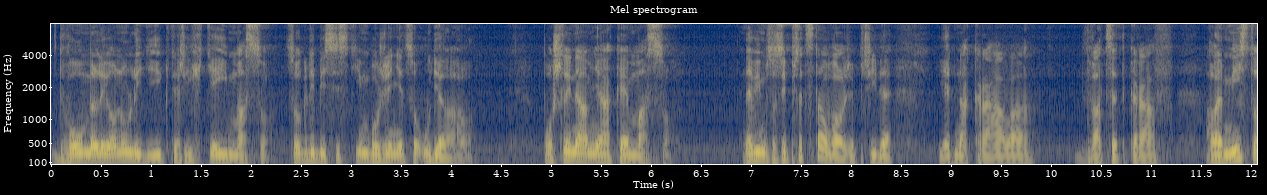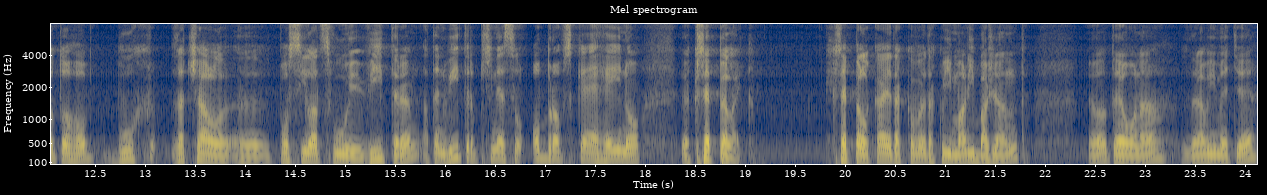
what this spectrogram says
dvou milionů lidí, kteří chtějí maso. Co kdyby si s tím Bože něco udělal? Pošli nám nějaké maso. Nevím, co si představoval, že přijde jedna kráva, 20 krav, ale místo toho Bůh začal eh, posílat svůj vítr a ten vítr přinesl obrovské hejno eh, křepelek. Křepelka je takový, takový malý bažant, jo, to je ona, zdravíme tě.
